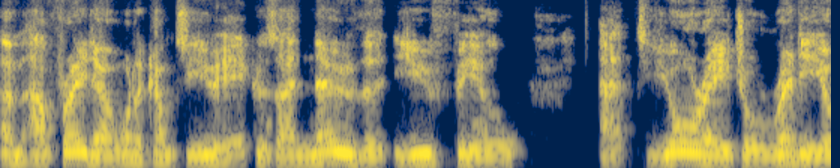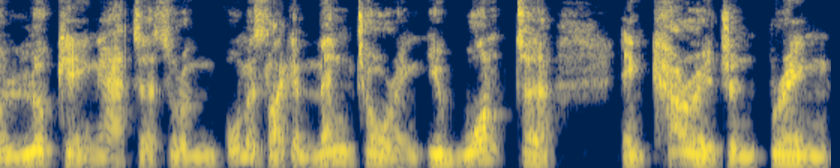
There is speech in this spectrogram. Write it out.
um, Alfredo, I want to come to you here because I know that you feel at your age already, you're looking at a sort of almost like a mentoring. You want to encourage and bring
